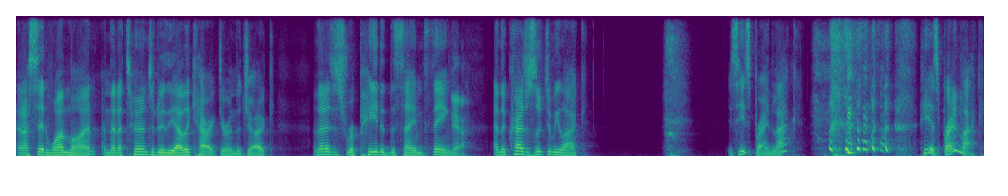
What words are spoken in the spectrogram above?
and I said one line, and then I turned to do the other character in the joke, and then I just repeated the same thing. Yeah. And the crowd just looked at me like, "Is his brain lack? he has brain lack."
